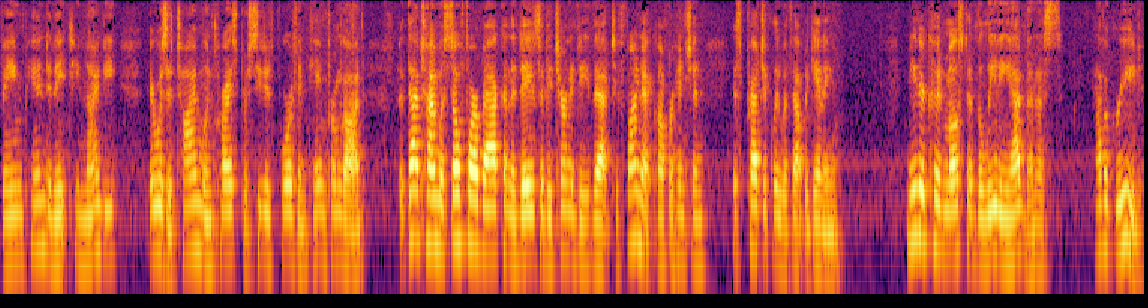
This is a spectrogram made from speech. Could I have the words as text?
fame pinned in 1890, there was a time when Christ proceeded forth and came from God. But that time was so far back in the days of eternity that to finite comprehension is practically without beginning. Neither could most of the leading Adventists have agreed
